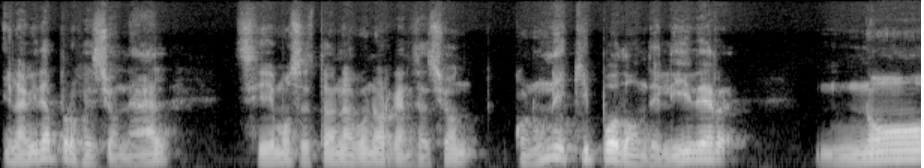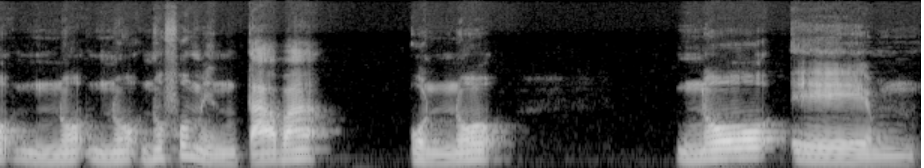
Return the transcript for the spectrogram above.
en la vida profesional, si hemos estado en alguna organización con un equipo donde el líder no, no, no, no fomentaba o no, no, em,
